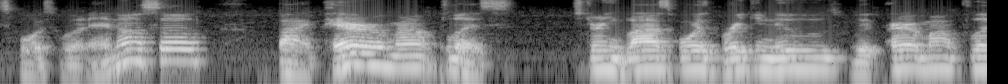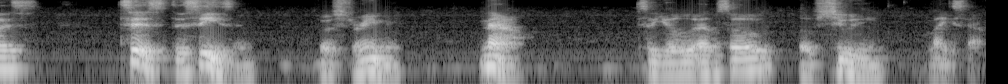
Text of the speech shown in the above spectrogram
sportswear, and also by Paramount Plus. Stream live sports breaking news with Paramount Plus tis the season for streaming. Now, to your episode of Shooting Lights Out.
